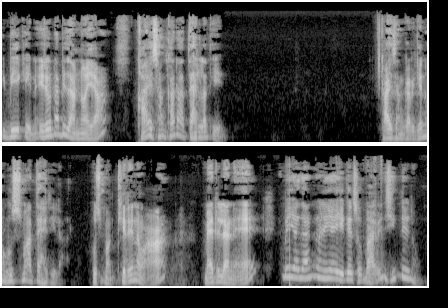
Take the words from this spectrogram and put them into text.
ඉබේ කෙන. ඒකට අපි දන්නවා යා කාය සංකාර අතහැරලා තියෙනවා. කාය සංකාර කියන හුස්ම අතහැරිලා. හුස්ම කෙරෙනවා මැරිලා නැහැ. බෙය දන්නවනේ ඒක ස්වභාවයෙන් සිද්ධ වෙනවා.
